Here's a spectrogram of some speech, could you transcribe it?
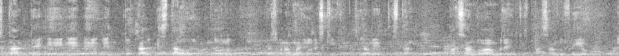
total, de, eh, eh, en total estado de abandono, personas mayores que efectivamente están pasando hambre, pasando frío y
